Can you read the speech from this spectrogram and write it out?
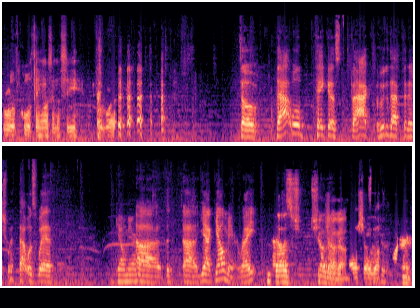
rule of cool thing I was gonna see if it would work. so that will take us back. Who did that finish with? That was with Gelmir. uh the uh yeah Gelmir, right? That was Shogo. Shogo. Oh, Shogo.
